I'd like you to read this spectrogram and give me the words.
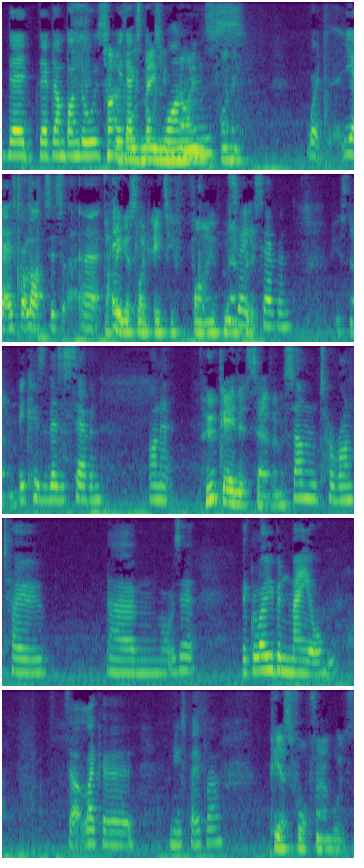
they they've done bundles with Xbox Ones. nines, I think. What? Yeah, it's got lots. It's uh, I eight, think it's like 85 it's Metacritic. eighty-seven 87. because there's a seven on it. Who gave it 7? Some Toronto. Um, what was it? The Globe and Mail. Is that like a newspaper? PS4 fanboys.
